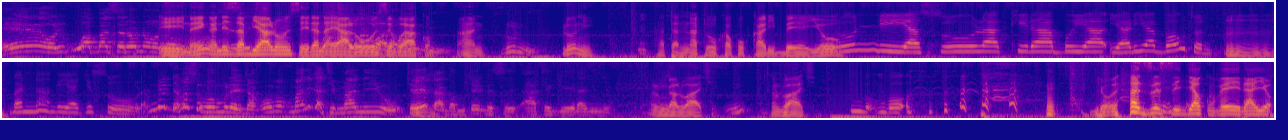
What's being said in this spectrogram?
Eh, oli kuwa barcelona ono. Eh, naye nga ne zabi alonso era naye Lwaki alowoozebwako tebatwala ani? Luni? luni atanatuuka ku kalibe eyo. Lundi yasuula kirabu ya yali ya bolton. Mm, bannange yagisuula. Nedda basobola omuleetako Omu- manyi kati maniyu teyetaaga mutendesi ategeera nnyo. Nga lwaki? Lwaki Byolaze sijja kubeerayo.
